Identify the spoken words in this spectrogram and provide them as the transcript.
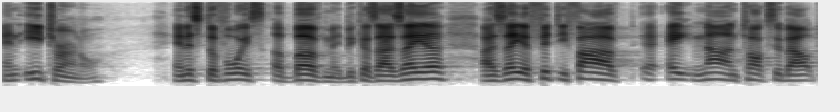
and eternal. And it's the voice above me because Isaiah, Isaiah 55, 8 and 9 talks about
